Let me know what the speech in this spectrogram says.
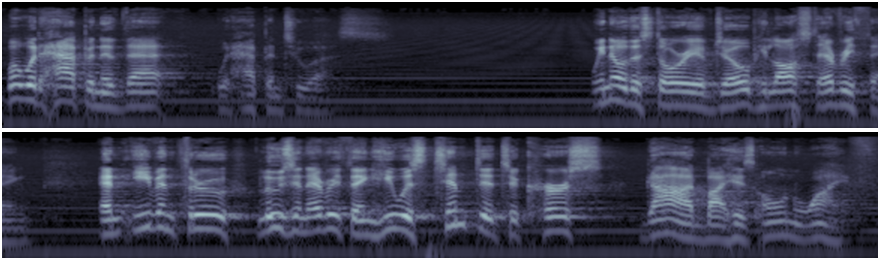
What would happen if that would happen to us? We know the story of Job. He lost everything. And even through losing everything, he was tempted to curse God by his own wife.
